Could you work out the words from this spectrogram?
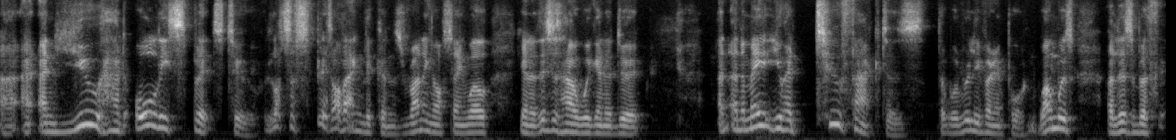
uh, and you had all these splits too, lots of split off Anglicans running off saying, well, you know, this is how we're going to do it. And, and you had two factors that were really very important. One was Elizabeth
